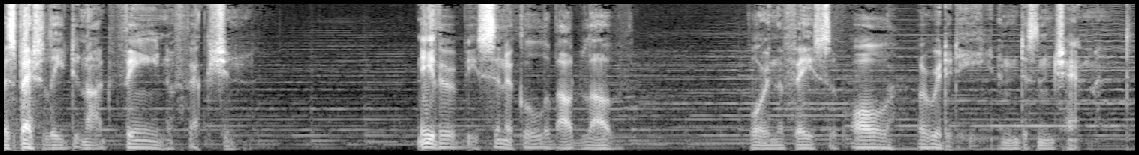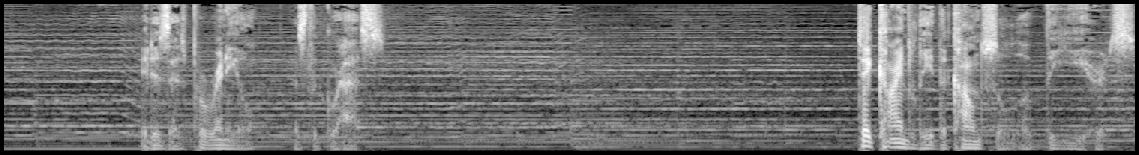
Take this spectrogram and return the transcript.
especially do not feign affection Neither be cynical about love, for in the face of all aridity and disenchantment, it is as perennial as the grass. Take kindly the counsel of the years,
